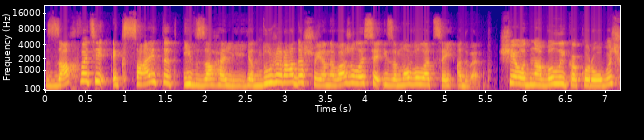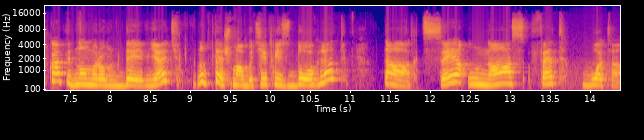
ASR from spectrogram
захваті, excited і взагалі. Я дуже рада, що я наважилася і замовила цей адвент. Ще одна велика коробочка під номером 9. Ну, теж, мабуть, якийсь догляд. Так, це у нас Fat Water.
